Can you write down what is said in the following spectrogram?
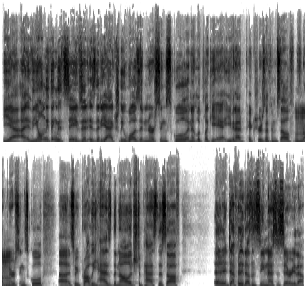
Yeah, I, the only thing that saves it is that he actually was in nursing school, and it looked like he even had pictures of himself Mhm. from nursing school. Uh, so he probably has the knowledge to pass this off. Uh, it definitely doesn't seem necessary, though.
